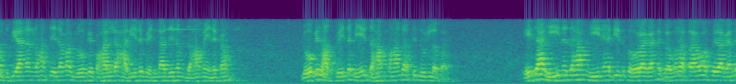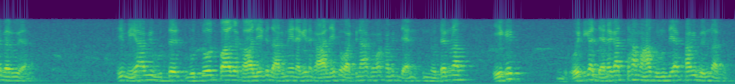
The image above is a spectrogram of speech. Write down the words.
බුදු පියාණන් වහන්සේ නමක් ලෝකේ පහළලා හරියට පෙන්ලා දෙන දහම එනකම් ලෝකේ සත්වෙන්න මේ දහම් මහාන අති දුර්ලභයි. ඒ නිසා හීන දහම් හීන හැටියට තෝරා ගන්න ක්‍රම රටාවක් හොයා ගන්න බැරුව යනවා. ඉතින් මේ ආගේ බුද්ධ බුද්ධෝත්පාද කාලයක ධර්මයේ නැගෙන කාලයක වටිනාකමක් අපිට දැන් නොදැනුණත් ඒකේ ওই ටික දැනගත්තාම මහ සුළු දෙයක් ආගේ පෙනුනට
